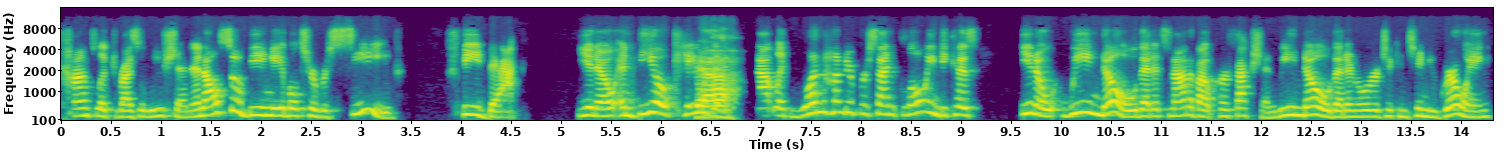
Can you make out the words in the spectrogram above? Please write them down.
conflict resolution and also being able to receive feedback, you know, and be okay yeah. with it. Not like 100% glowing because you know, we know that it's not about perfection. We know that in order to continue growing,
